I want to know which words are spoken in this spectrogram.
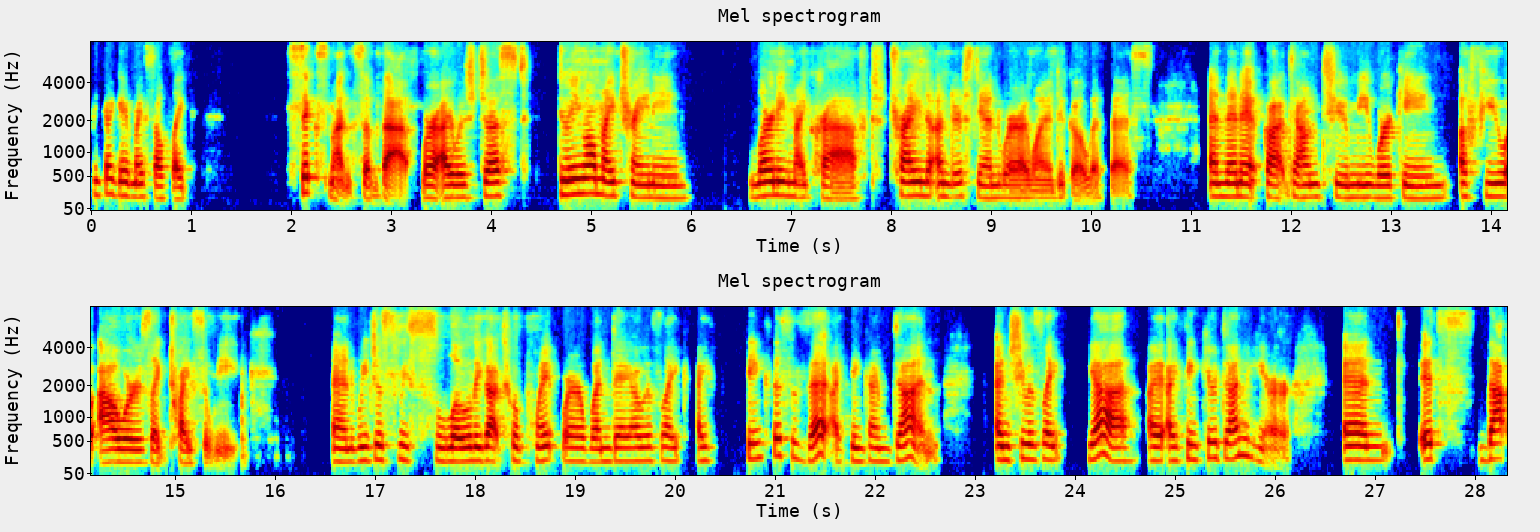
think I gave myself like six months of that where I was just doing all my training, learning my craft, trying to understand where I wanted to go with this. And then it got down to me working a few hours like twice a week and we just we slowly got to a point where one day i was like i think this is it. I think i'm done. And she was like yeah i, I think you're done here. And it's that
